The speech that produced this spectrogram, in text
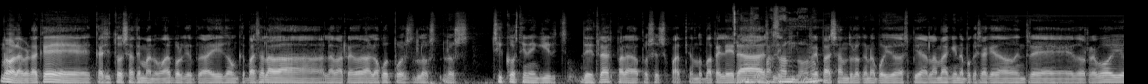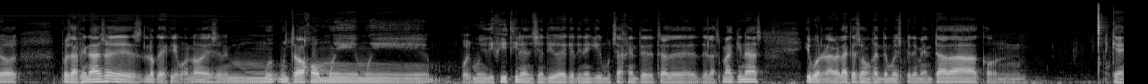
No la verdad que casi todo se hace manual porque por ahí aunque pasa la barredora. Luego, pues los, los chicos tienen que ir detrás para, pues eso, haciendo papeleras, repasando, lo que no ha podido aspirar la máquina porque se ha quedado entre dos rebollos. Pues al final es lo que decimos, ¿no? Es un trabajo muy, muy, pues muy difícil en el sentido de que tiene que ir mucha gente detrás de, las máquinas. Y bueno, la verdad que son gente muy experimentada, con que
